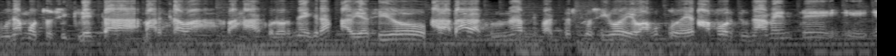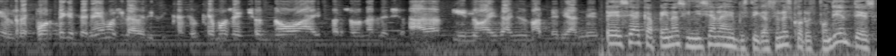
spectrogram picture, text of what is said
una motocicleta marca baja, color negra, había sido adaptada con un artefacto explosivo de bajo poder. Afortunadamente, eh, el reporte que tenemos y la verificación que hemos hecho, no hay personas lesionadas y no hay daños materiales. Pese a que apenas inician las investigaciones correspondientes,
